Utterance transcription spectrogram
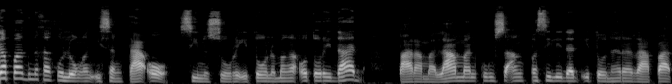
Kapag nakakulong ang isang tao, sinusuri ito ng mga otoridad para malaman kung saang pasilidad ito nararapat.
